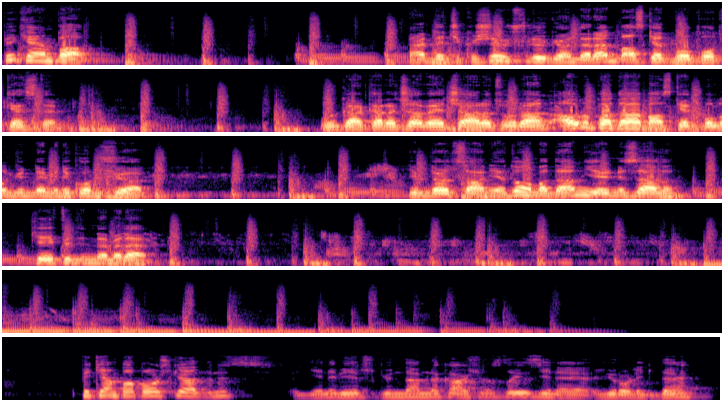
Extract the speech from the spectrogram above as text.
Pick and Pop Perde çıkışı üçlü gönderen basketbol podcast'i. Uygar Karaca ve Çağrı Turan Avrupa'da basketbolun gündemini konuşuyor. 24 saniyede olmadan yerinizi alın. Keyifli dinlemeler. Pick and Pop hoş geldiniz. Yeni bir gündemle karşınızdayız yine Euroleague'de.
